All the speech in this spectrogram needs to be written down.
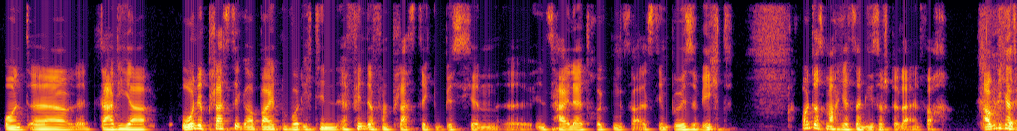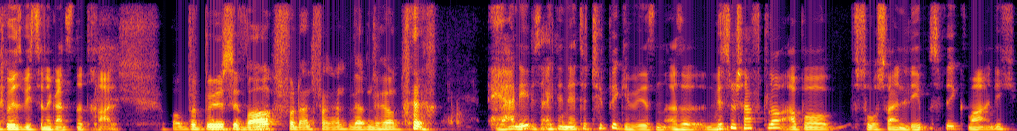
Und äh, da die ja ohne Plastik arbeiten, wollte ich den Erfinder von Plastik ein bisschen äh, ins Highlight drücken, so als den Bösewicht. Und das mache ich jetzt an dieser Stelle einfach. Aber nicht als Bösewicht, sondern ganz neutral. Ob er böse war, von Anfang an werden wir hören. Ja, nee, das ist eigentlich eine nette Type gewesen. Also ein Wissenschaftler, aber so sein Lebensweg war eigentlich,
